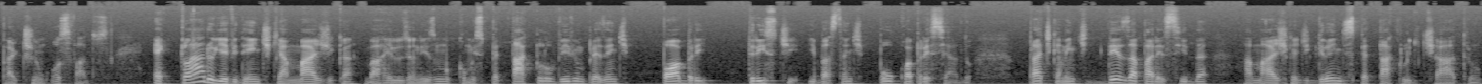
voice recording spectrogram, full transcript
parte 1. Um, os fatos. É claro e evidente que a mágica barra ilusionismo como espetáculo vive um presente pobre, triste e bastante pouco apreciado. Praticamente desaparecida a mágica de grande espetáculo de teatro,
